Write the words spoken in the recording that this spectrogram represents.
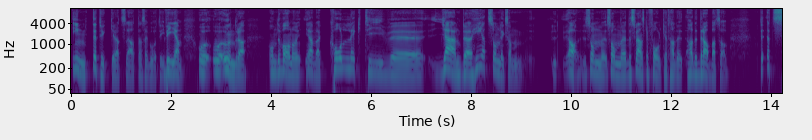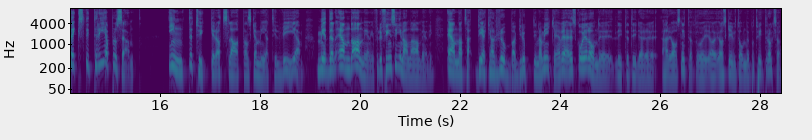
inte tycker att Zlatan ska gå till VM och, och undra om det var någon jävla kollektiv eh, hjärndöhet som liksom ja, som, som det svenska folket hade, hade drabbats av. Att 63% inte tycker att Zlatan ska med till VM. Med den enda anledningen, för det finns ingen annan anledning, än att här, det kan rubba gruppdynamiken. Jag, vet, jag skojade om det lite tidigare här i avsnittet och jag, jag har skrivit om det på Twitter också.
